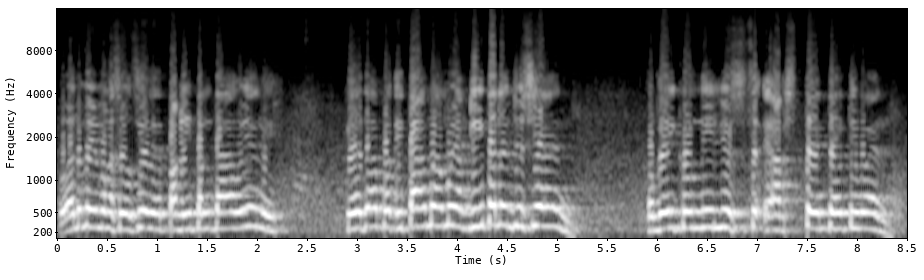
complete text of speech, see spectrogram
O ano ba yung mga sorcerer? Pakitang tao yan eh. Kaya dapat itama mo yan. Kita ng Diyos yan. Okay, Cornelius, Acts 10.31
